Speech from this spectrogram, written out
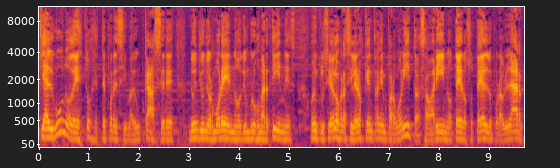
que alguno de estos esté por encima de un Cáceres, de un Junior Moreno, de un Brujo Martínez, o inclusive de los brasileros que entran en parón ahorita, Sabarino, Otero, Soteldo, por hablar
